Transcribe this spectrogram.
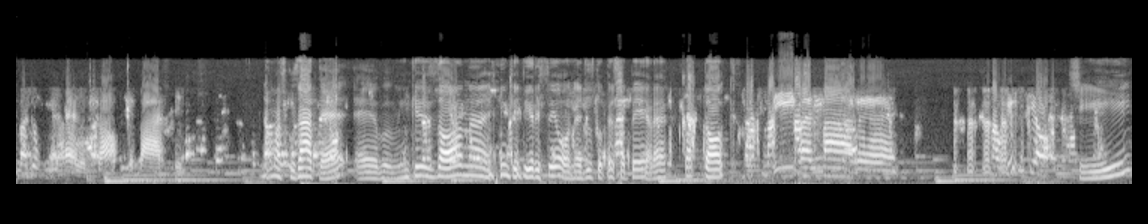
vado via. Eh, lo so, che parti. No, ma scusate, eh, eh, in che zona, in che direzione, giusto per sapere? Toc toc. Viva il mare! Maurizio, Sì,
